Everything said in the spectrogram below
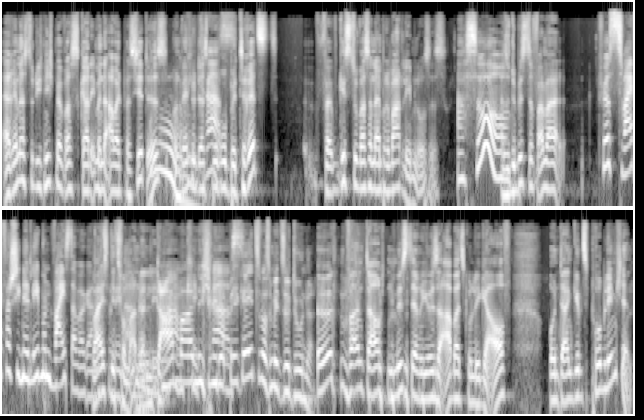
erinnerst du dich nicht mehr, was gerade eben in der Arbeit passiert ist. und wenn du das krass. Büro betrittst, vergisst du, was in deinem Privatleben los ist. Ach so. Also du bist auf einmal, Führst zwei verschiedene Leben und weißt aber gar weißt nichts vom anderen Leben. da Ah, mal okay, nicht wieder krass. Bill Gates was mit zu tun hat. Irgendwann taucht ein mysteriöser Arbeitskollege auf und dann gibt's Problemchen.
